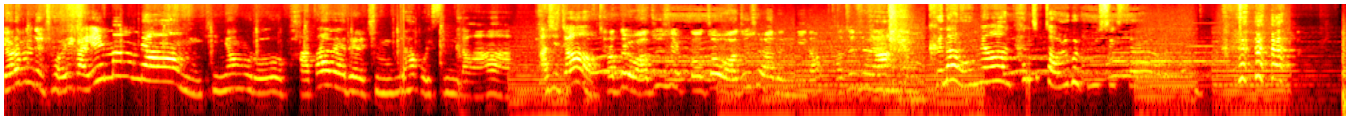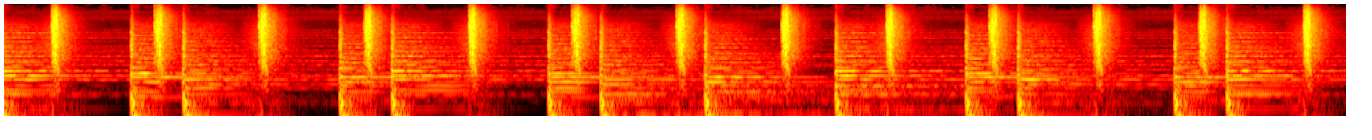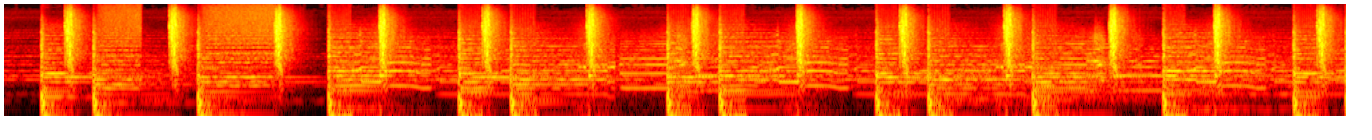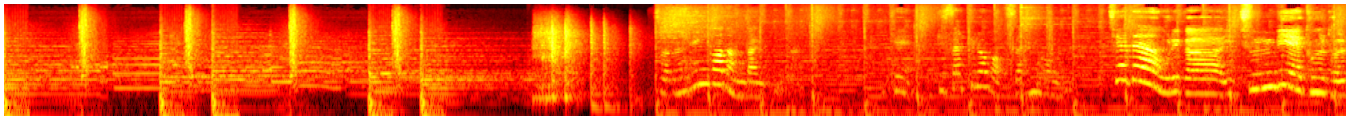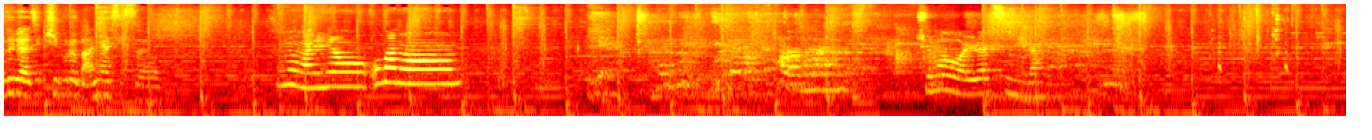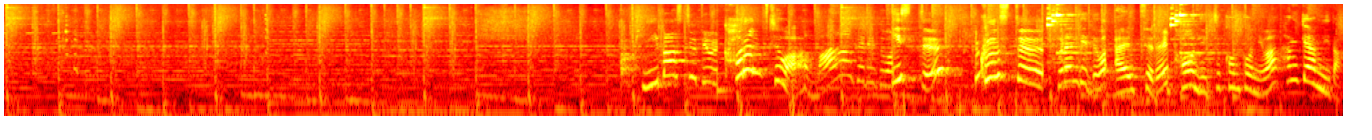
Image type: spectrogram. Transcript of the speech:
여러분들 저희가 1만 명 기념으로 바다회를 준비하고 있습니다. 아시죠? 다들 와주실 거죠? 와주셔야 됩니다. 와주셔야 해요. 그날 오면 편집자 얼굴 볼 수 있어요. 저는 행거 담당입니다. 이렇게 비쌀 필요가 없어요, 행거는. 최대한 우리가 이 준비에 돈을 덜 들여야지 기부를 많이 할 수 있어요. 주문 완료 5만원! 주문 완료했습니다. 비바 스튜디오 커런트와 마하그리드와 이스트쿤스트, 브랜디드와 알트를 더 니트 컴퍼니와 함께합니다.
